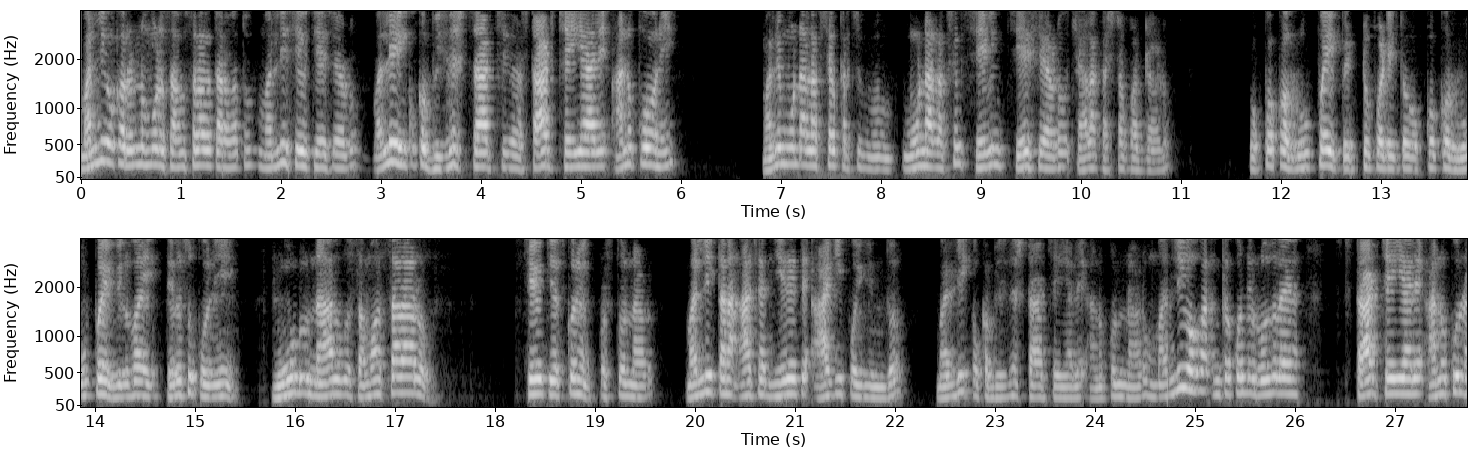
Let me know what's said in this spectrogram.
మళ్ళీ ఒక రెండు మూడు సంవత్సరాల తర్వాత మళ్ళీ సేవ్ చేశాడు. మళ్ళీ ఇంకొక బిజినెస్ స్టార్ట్ స్టార్ట్ చేయాలి అనుకొని మళ్ళీ మూడు నాలుగు లక్షలు ఖర్చు మూడు నాలుగు లక్షలు సేవింగ్ చేశాడు. చాలా కష్టపడ్డాడు. ఒక్కొక్క రూపాయి పెట్టుబడితో ఒక్కొక్క రూపాయి విలువ తెలుసుకొని మూడు నాలుగు సంవత్సరాలు సేవ్ చేసుకొని వస్తున్నాడు. మళ్ళీ తన ఆశ ఏదైతే ఆగిపోయిందో మళ్ళీ ఒక బిజినెస్ స్టార్ట్ చేయాలి అనుకున్నాడు. మళ్ళీ ఒక ఇంకా కొన్ని రోజులైన స్టార్ట్ చేయాలి అనుకున్న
